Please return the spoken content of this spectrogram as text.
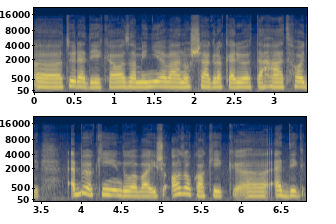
uh, töredéke az, ami nyilvánosságra kerül, tehát hogy ebből kiindulva is azok, akik uh, eddig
